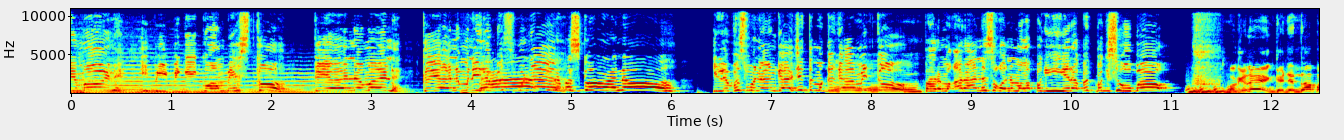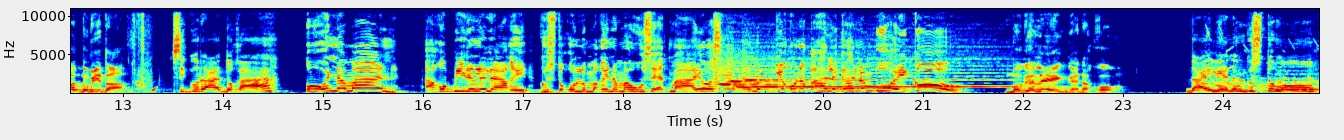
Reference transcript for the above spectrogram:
Doraemon! Ibibigay ko ang best ko! Kaya naman! Kaya naman ilabas mo na! Ah, Ilabas ko ang ano! Ilabas mo na ang gadget na magagamit ko! Para makaranas ako ng mga paghihirap at pagsubok. Magaling, ganyan dapat, Nobita. Sigurado ka? Oo naman. Ako bilang lalaki, gusto ko lumaki ng mahusay at maayos para mabigyan ko ng kahalagahan ng buhay ko. Magaling, anak ko. Dahil yan ang gusto mo.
